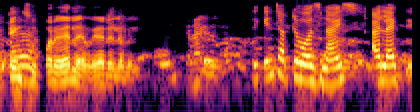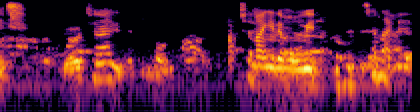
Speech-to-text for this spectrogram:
acting super level second chapter was nice I like it ಚೆನ್ನಾಗಿದೆ. ಚೆನ್ನಾಗಿದೆ ಮೂವಿ ಚೆನ್ನಾಗಿದೆ.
